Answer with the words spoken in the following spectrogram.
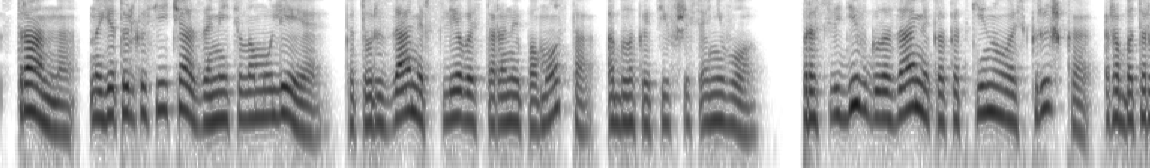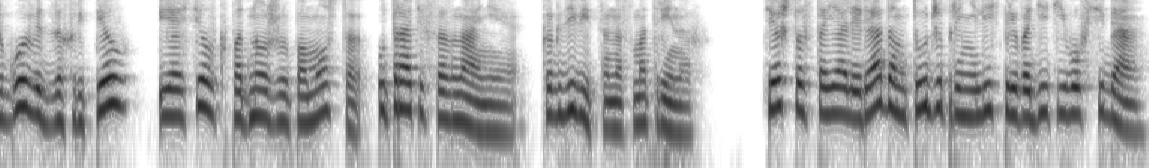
Странно, но я только сейчас заметила Мулея, который замер с левой стороны помоста, облокотившись о него. Проследив глазами, как откинулась крышка, работорговец захрипел и осел к подножию помоста, утратив сознание, как девица на смотринах. Те, что стояли рядом, тут же принялись приводить его в себя,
